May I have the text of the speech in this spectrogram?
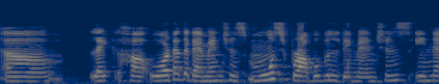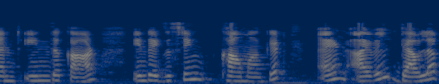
uh, like how what are the dimensions most probable dimensions in and in the car in the existing car market and I will develop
